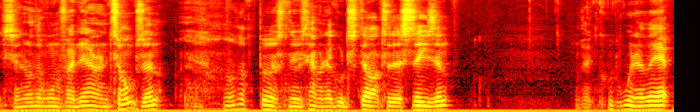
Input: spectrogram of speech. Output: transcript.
it's another one for Darren Thompson, another person who's having a good start to the season. With a good winner there.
